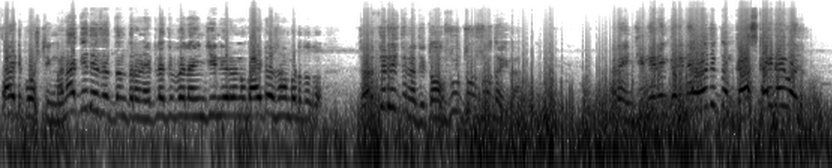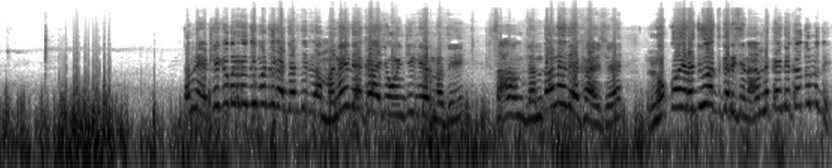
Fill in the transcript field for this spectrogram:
સાઈડ પોસ્ટિંગમાં નાખી દેશે તંત્રને. એટલે તો પેલા એન્જિનિયરોનો બાયટો સાંભળતો હતો. જર્જરી જ નથી. તો શું શું શું થયું અરે એન્જિનિયરિંગ કરીને આવ્યો છો? તમે ઘાસ ખાઈને આવ્યો છો? તમને એટલી ખબર નથી પડતી કે જર્જરી મને દેખાય છે, હું એન્જિનિયર નથી. સામ જનતાને દેખાય છે. લોકોએ રજૂઆત કરી છે ને આમને કઈ દેખાતું નથી.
